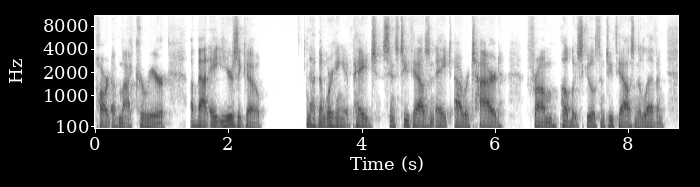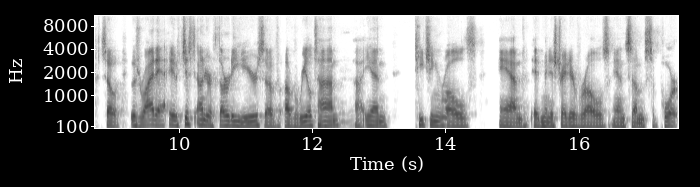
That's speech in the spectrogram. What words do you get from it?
part of my career about eight years ago. And I've been working at Page since 2008. I retired from public schools in 2011. So it was right at, it was just under 30 years of, of real time mm-hmm. uh, in teaching roles and administrative roles and some support,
